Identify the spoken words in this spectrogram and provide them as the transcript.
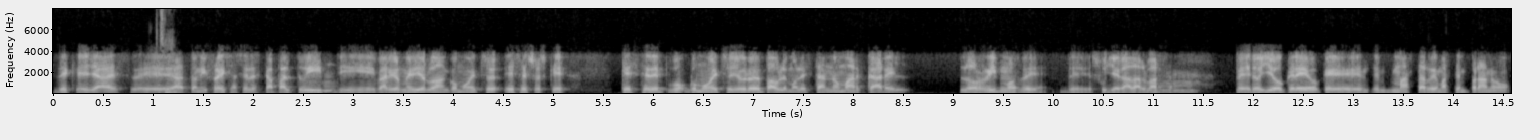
de que ya es eh, a Tony Fraser se le escapa el tweet y varios medios lo dan como hecho, es eso, es que, que se dé como hecho. Yo creo que a Pau le molesta no marcar él los ritmos de, de su llegada al Barça. Ah. Pero yo creo que más tarde o más temprano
